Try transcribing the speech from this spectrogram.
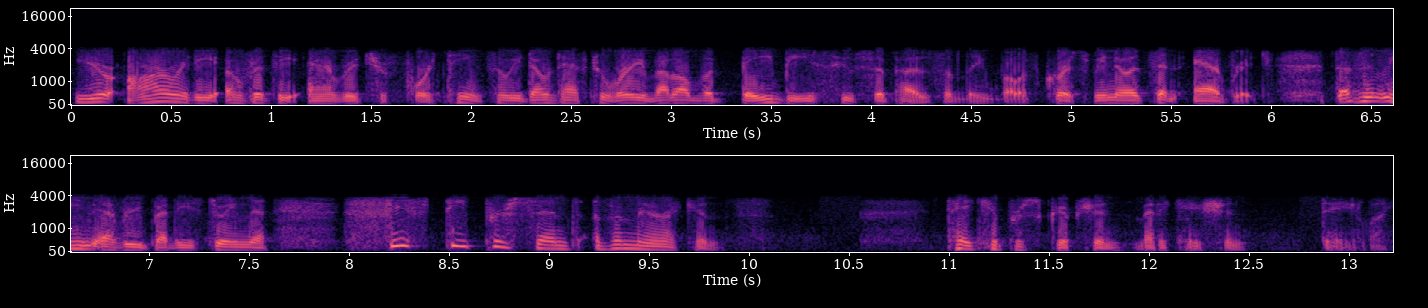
you're already over the average of 14. So we don't have to worry about all the babies who supposedly, well, of course, we know it's an average. Doesn't mean everybody's doing that. 50% of Americans take a prescription medication daily.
